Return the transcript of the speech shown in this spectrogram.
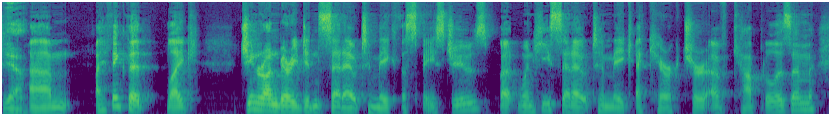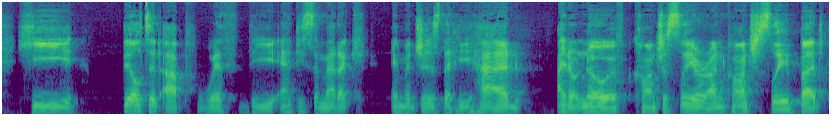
Yeah. Um, I think that like Gene Roddenberry didn't set out to make the space Jews, but when he set out to make a caricature of capitalism, he built it up with the anti Semitic images that he had. I don't know if consciously or unconsciously, but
